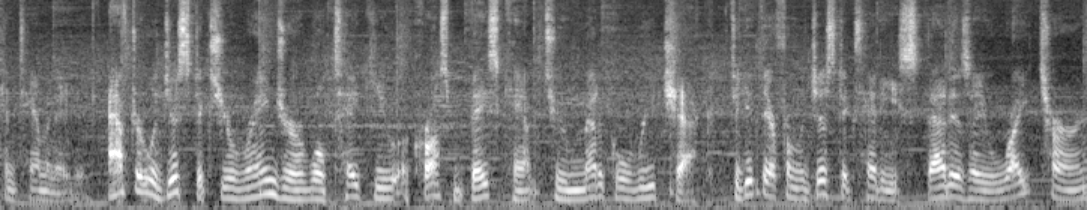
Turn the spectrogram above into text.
contaminated. After logistics, your ranger will take you across base camp to medical recheck. To get there from logistics, head east. That is a right turn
